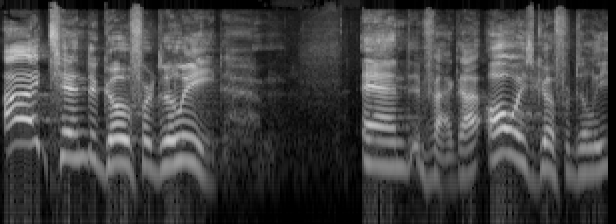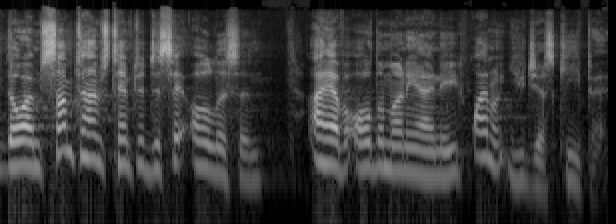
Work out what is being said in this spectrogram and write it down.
I tend to go for delete. And in fact, I always go for delete, though I'm sometimes tempted to say, oh, listen, I have all the money I need. Why don't you just keep it?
